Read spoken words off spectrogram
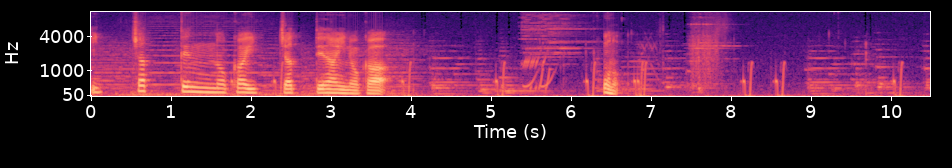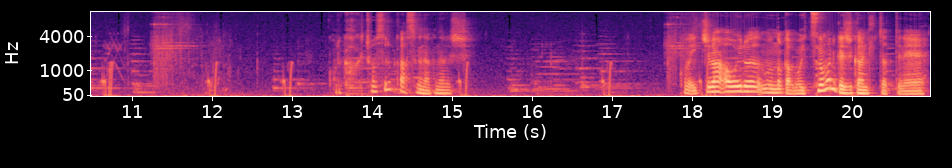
いっちゃってんのか、いっちゃってないのか。おの。これ拡張するか、すぐなくなるし。この一番青色、もうなんかもういつの間にか時間切っちゃってね。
